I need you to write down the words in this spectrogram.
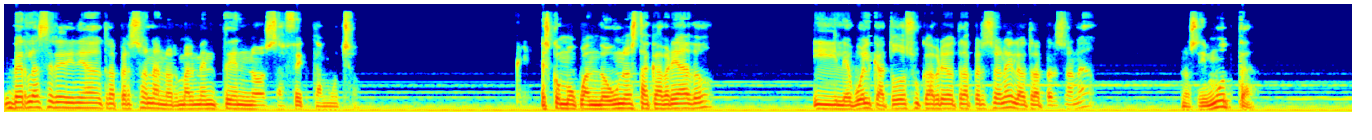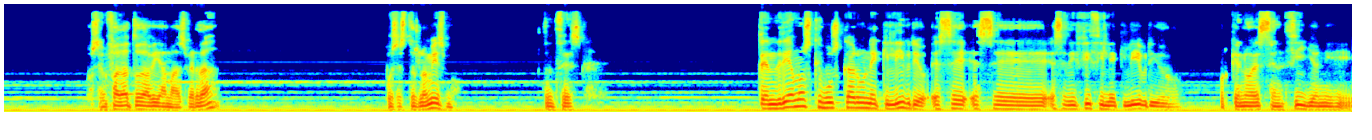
ver la serenidad de otra persona normalmente nos afecta mucho. Es como cuando uno está cabreado y le vuelca todo su cabreo a otra persona y la otra persona no se inmuta. Pues se enfada todavía más, ¿verdad? Pues esto es lo mismo. Entonces, tendríamos que buscar un equilibrio, ese, ese, ese difícil equilibrio, porque no es sencillo ni...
